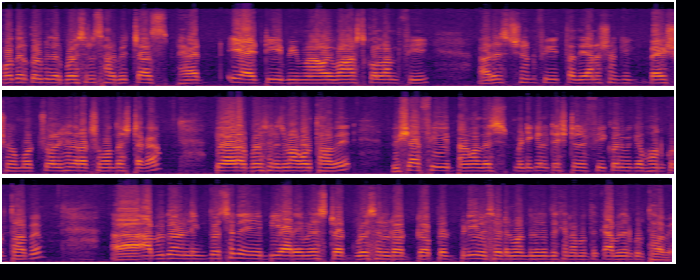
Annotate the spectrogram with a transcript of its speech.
পদের কর্মীদের পরিশ্রম সার্ভিস চার্জ ভ্যাট এআইটি বিমা ওয়েবানার্স কল্যাণ ফি রেজিস্ট্রেশন ফি ইত্যাদি আনুষঙ্গিক ব্যয় সহ মোট চুয়াল্লিশ হাজার আটশো পঞ্চাশ টাকা পেওয়ালার পরিসরে জমা করতে হবে। ভিসা ফি বাংলাদেশ মেডিকেল টেস্টের ফি কর্মীকে বহন করতে হবে। আবেদনের লিঙ্ক দিচ্ছেন এই BRMS dot Barishal dot dot dot ওয়েবসাইটের মাধ্যমে কিন্তু এখানে আমাদেরকে আবেদন করতে হবে।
